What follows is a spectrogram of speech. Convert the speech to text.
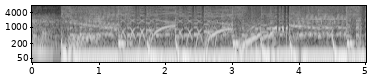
Oh, Man.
